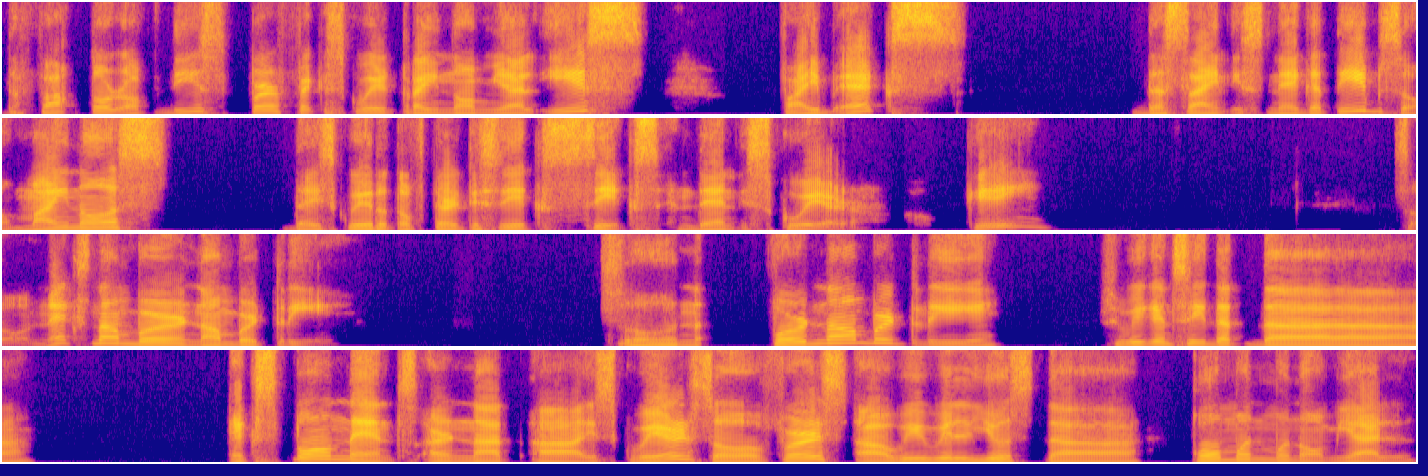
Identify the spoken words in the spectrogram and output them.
the factor of this perfect square trinomial is 5x. The sign is negative. So minus the square root of 36, 6, and then square. Okay. So next number, number 3. So for number three, so we can see that the exponents are not uh, square. So first, uh, we will use the common monomial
